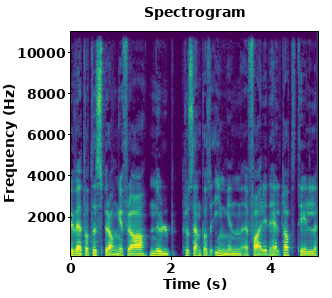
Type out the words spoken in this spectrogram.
vi vet at det spranget fra 0% altså ingen fare i det hele tatt, til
